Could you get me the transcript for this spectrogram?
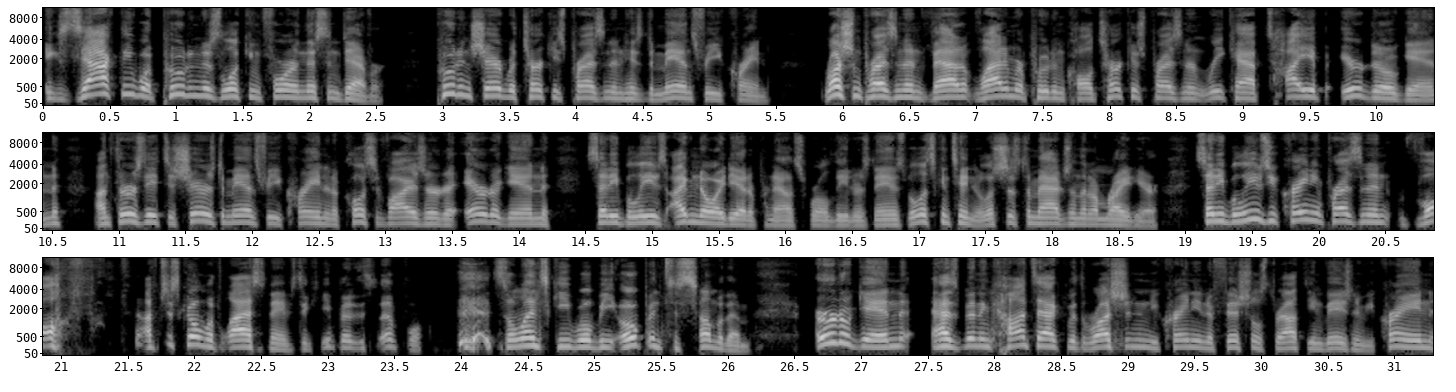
exactly what Putin is looking for in this endeavor. Putin shared with Turkey's president his demands for Ukraine. Russian President Vladimir Putin called Turkish President Recep Tayyip Erdogan on Thursday to share his demands for Ukraine, and a close advisor to Erdogan said he believes I have no idea how to pronounce world leaders' names, but let's continue. Let's just imagine that I'm right here. Said he believes Ukrainian President Vol. I'm just going with last names to keep it simple. Zelensky will be open to some of them. Erdogan has been in contact with Russian and Ukrainian officials throughout the invasion of Ukraine.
